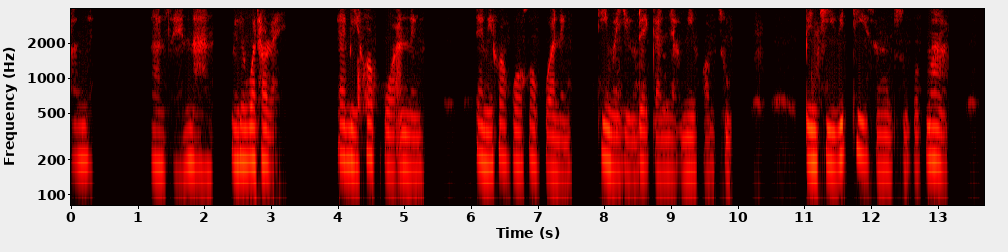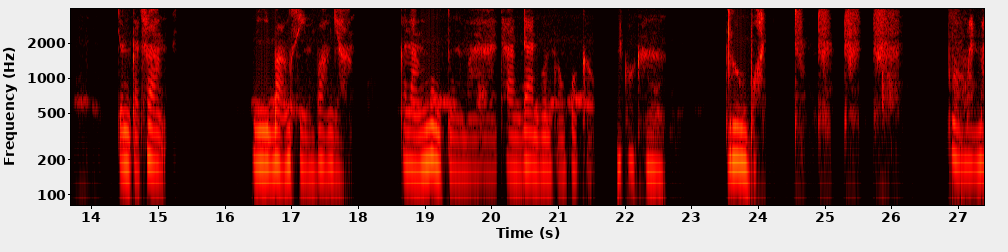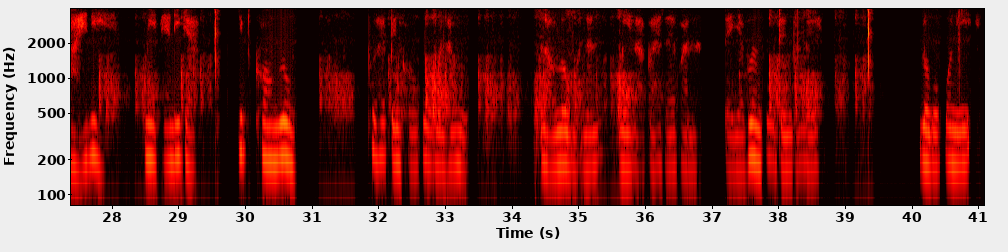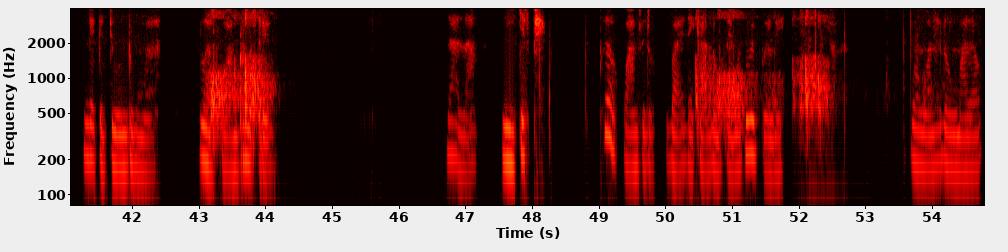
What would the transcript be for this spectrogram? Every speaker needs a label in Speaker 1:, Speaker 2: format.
Speaker 1: รั้งหนึ่งนานแสนนาน ไม่รู้ว่าเท่าไหร่ ได้มีครอบครัวอันหนึ่ง ได้มีครอบครัวครอบครัวหนึ่งที่มาอยู่ด้วยกันอย่างมีความสุข เป็นชีวิตที่สงบสุขมากๆ จนกระทั่ง มีบางสิ่งบางอย่างกำลังมุ่งตรงมาทางด้านบนของพวกเขาก็คือโรบอทพวกมันหมายนี่ มีแผนที่จะ ยึดครองโลก เพื่อให้เป็นของพวกมันทั้งหมด เหล่าโรบอทนั้นมีหลากหลายสายพันธุ์ แต่อย่าเพิ่งพูดถึงกันเลย โรบอทพวกนี้ได้กระจูนลงมาด้วยความรวดเร็ว ด้านหลังมีเจ็ตแพ็กเพื่อความสะดวกสบายในการลงแต่มันก็ไม่เปิดเลยวางวันให้ลงมาแล้ว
